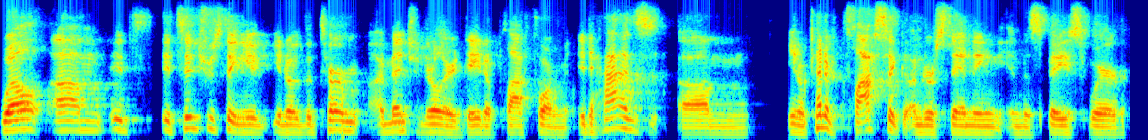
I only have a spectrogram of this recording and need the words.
Well, um, it's it's interesting. You, you, know, the term I mentioned earlier, data platform. It has um, you know kind of classic understanding in the space where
